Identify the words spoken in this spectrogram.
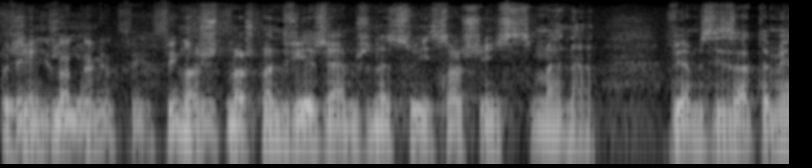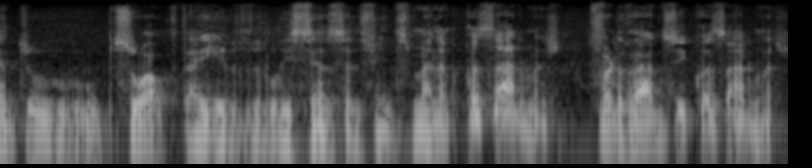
hoje sim, em dia. Exatamente, sim. sim, nós, nós, quando viajamos na Suíça aos fins de semana, vemos exatamente o, o pessoal que está aí de licença de fim de semana com as armas, fardados e com as armas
